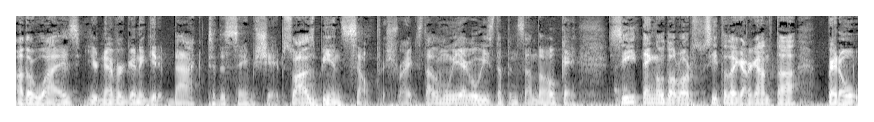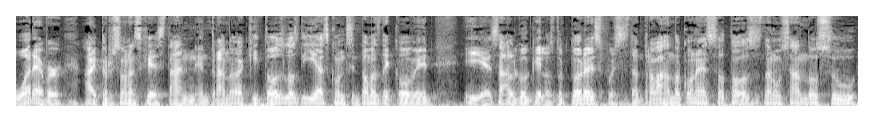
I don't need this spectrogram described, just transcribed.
Otherwise, you're never going to get it back to the same shape. So I was being selfish, right? Estaba muy egoísta pensando, ok, sí tengo dolorcito de garganta, pero whatever. Hay personas que están entrando aquí todos los días con síntomas de COVID y es algo que los doctores pues están trabajando con eso. Todos están usando su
